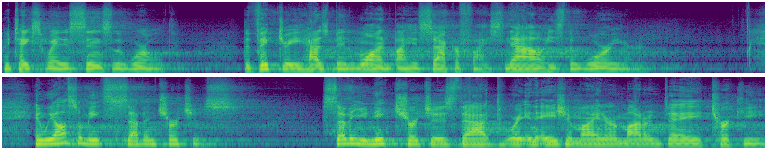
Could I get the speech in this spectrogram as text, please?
who takes away the sins of the world. The victory has been won by his sacrifice. Now he's the warrior. And we also meet seven churches, seven unique churches that were in Asia Minor, modern day Turkey.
